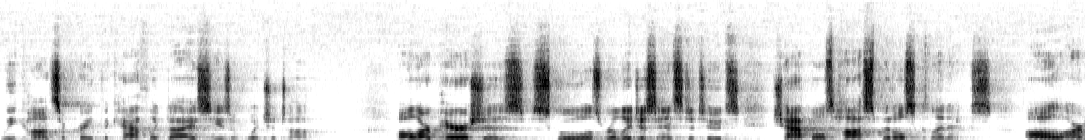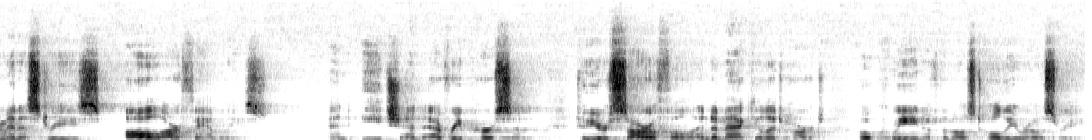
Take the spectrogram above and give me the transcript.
we consecrate the Catholic Diocese of Wichita, all our parishes, schools, religious institutes, chapels, hospitals, clinics, all our ministries, all our families, and each and every person to your sorrowful and immaculate heart, O Queen of the Most Holy Rosary.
